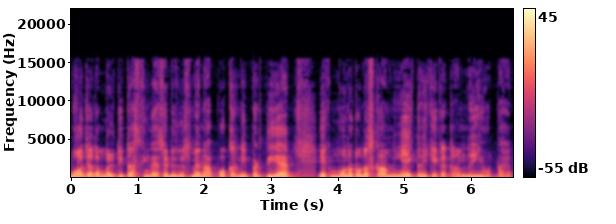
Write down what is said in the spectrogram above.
बहुत ज़्यादा मल्टीटास्किंग ऐसे बिजनेसमैन आपको करनी पड़ती है। एक मोनोटोनस काम नहीं है, एक तरीके का काम नहीं होता है।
